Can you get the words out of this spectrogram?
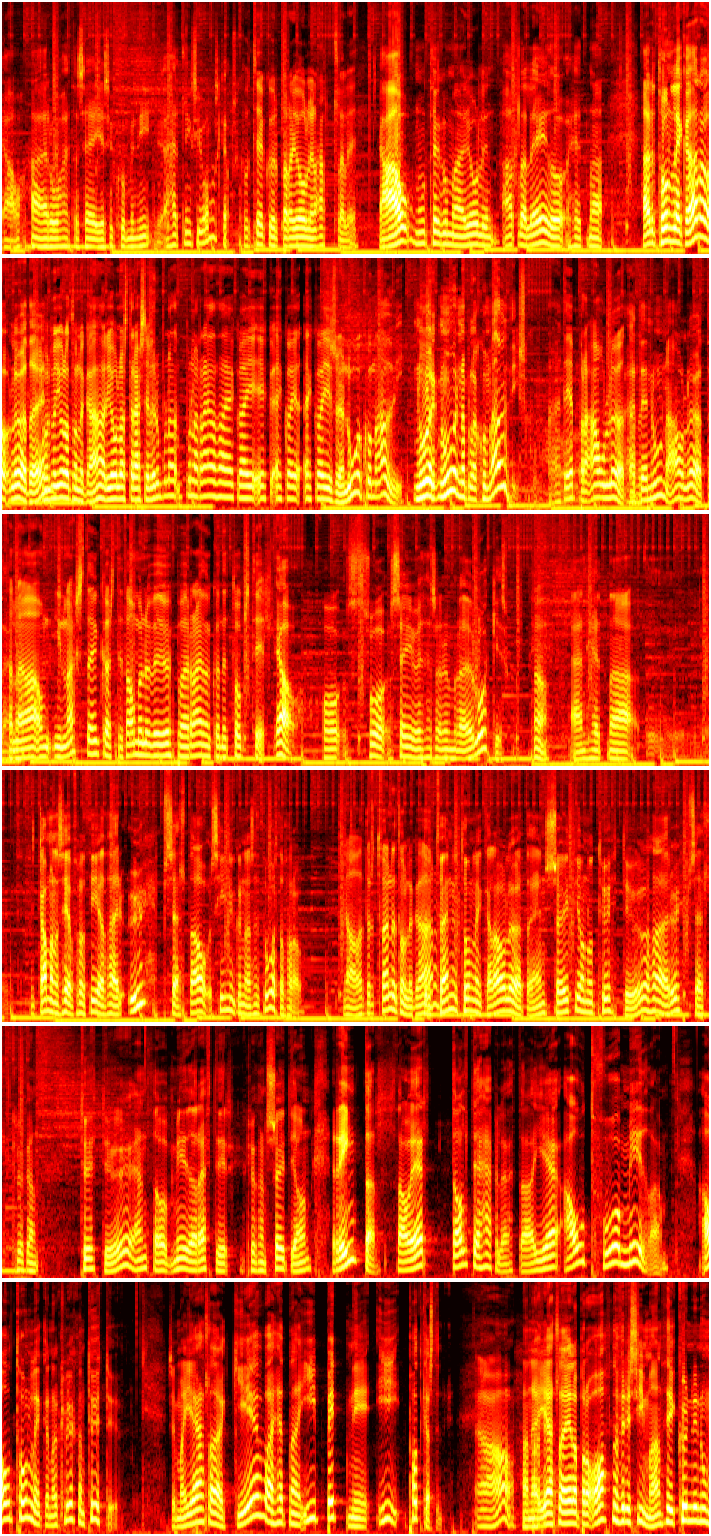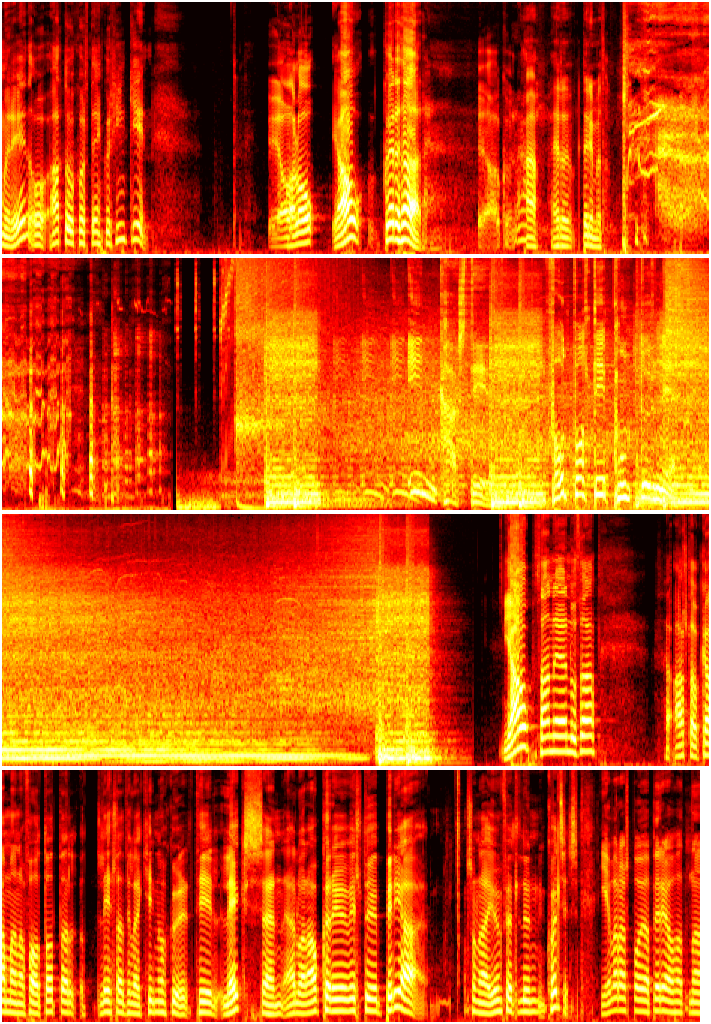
já, það er óhætt að segja ég sé komin í hellings jólaskap sko. þú tekur bara jólin allalið Já, nú tekum maður jólin alla leið og hérna það eru tónleikar á Þú lögadaginn erum með jólatónleika, það er jólastressi Við erum búin að, búin að ræða það eitthvað, eitthvað, eitthvað, eitthvað í þessu En nú er komið að því nú er, nú er nefnilega komið að því sko. Þetta er bara á lögat Þetta er núna á lögadaginn Þannig að í næsta engasti þá munum við upp að ræða um hvernig tókst til. Já, og svo segjum við þessar umræður lokið sko. En hérna uh, gaman að segja frá því að það er uppselt á sýninguna sem þú ert að fara á. Já þetta eru tvenni tónleikar. Eru tvennir tónleikar á lögadaginn 17 og 20 og það er uppselt klukkan 20 en þá miðar eftir klukkan 17 reyndar þá er daldið heppilegt að ég á tvo miða á tónleikana klukkan 20 sem að ég ætlaði að gefa hérna í bytni í podcastinu. Já. Þannig að ég ætlaði eiginlega bara að opna fyrir síman þegar ég kunni númerið og aðtóða hvort einhver hingi inn. Já, halló. Já, hver er það? Já, hvernig Já, heyrðu, byrjum þetta Innkastið. Fótbolti.net Já, þannig er nú það. Alltaf gaman að fá Dotta litla til að kynna okkur til leiks en Elvar ákværi viltu byrja svona í umfjöllun kvöldsins. Ég var að spája að byrja á hérna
